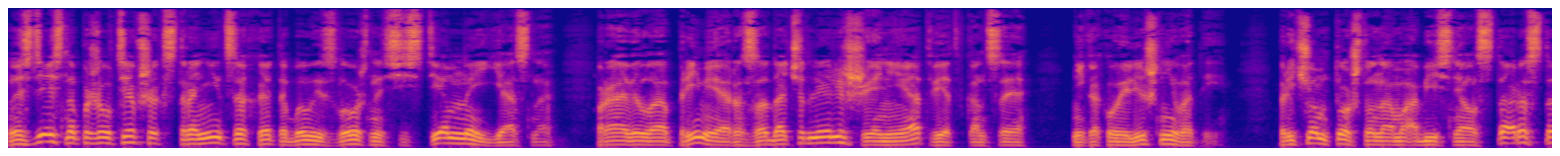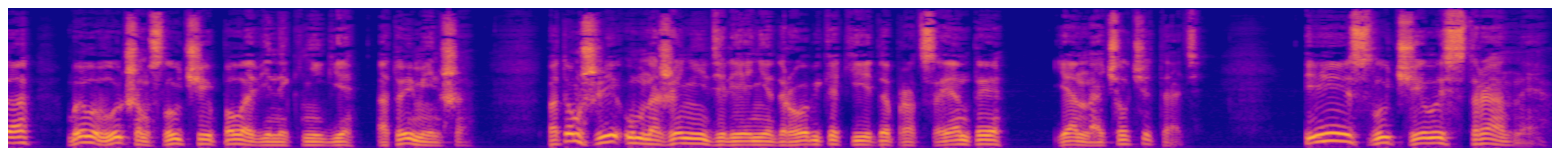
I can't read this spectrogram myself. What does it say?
Но здесь, на пожелтевших страницах, это было изложено системно и ясно. Правила, пример, задача для решения, ответ в конце. Никакой лишней воды. Причем то, что нам объяснял староста, было в лучшем случае половиной книги, а то и меньше. Потом шли умножение деление, дроби какие-то, проценты. Я начал читать. И случилось странное.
